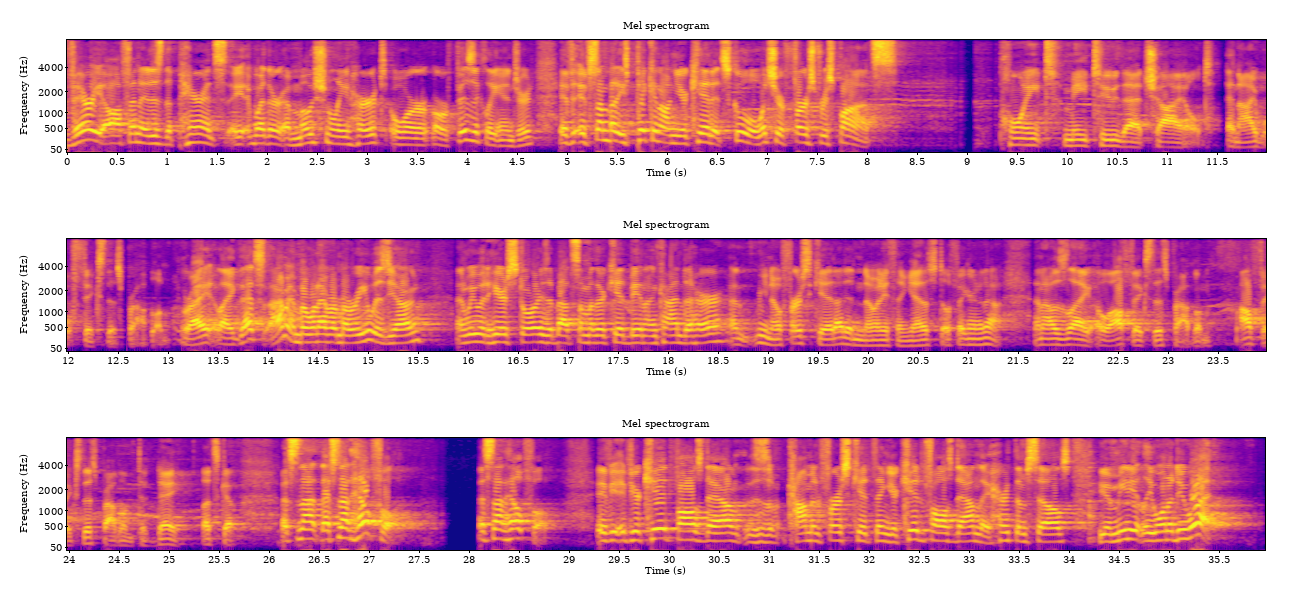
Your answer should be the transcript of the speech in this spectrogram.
very often it is the parents, eh, whether emotionally hurt or, or physically injured. If, if somebody's picking on your kid at school, what's your first response? Point me to that child and I will fix this problem, right? Like that's, I remember whenever Marie was young, and we would hear stories about some other kid being unkind to her. And, you know, first kid, I didn't know anything yet. I was still figuring it out. And I was like, oh, I'll fix this problem. I'll fix this problem today. Let's go. That's not, that's not helpful. That's not helpful. If, if your kid falls down, this is a common first kid thing, your kid falls down, they hurt themselves, you immediately want to do what?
